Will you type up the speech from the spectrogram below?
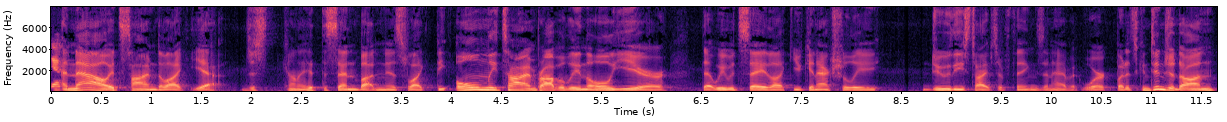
Yes. And now it's time to like, yeah, just kind of hit the send button. It's like the only time probably in the whole year that we would say like you can actually do these types of things and have it work. But it's contingent on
